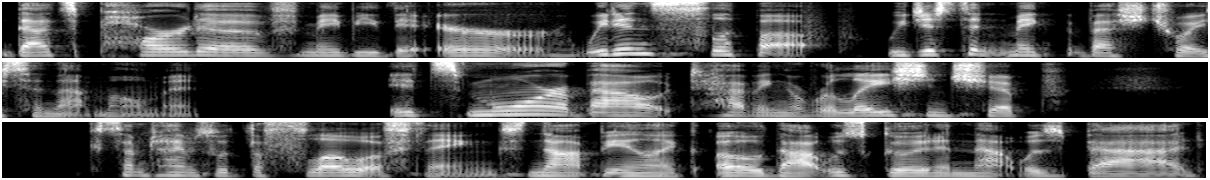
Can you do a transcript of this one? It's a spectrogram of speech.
that's part of maybe the error. We didn't slip up. We just didn't make the best choice in that moment. It's more about having a relationship sometimes with the flow of things, not being like, "Oh, that was good and that was bad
